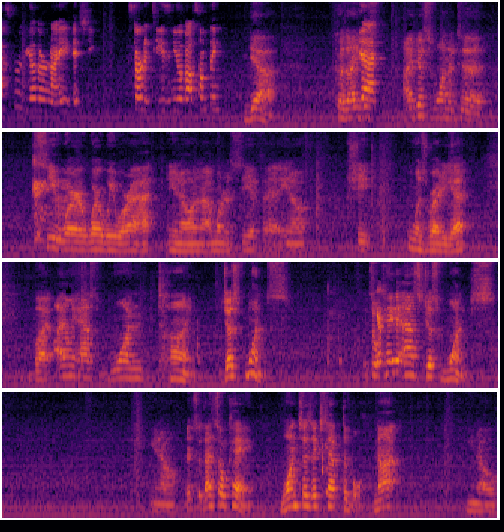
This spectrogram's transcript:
ask her the other night if she started teasing you about something? Yeah, because I Yeah. just I just wanted to see where where we were at, you know, and I wanted to see if uh, you know she was ready yet. But I only asked one time, just once. It's Yep. okay to ask just once. You know, it's that's okay. Once is acceptable. Not, you know,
